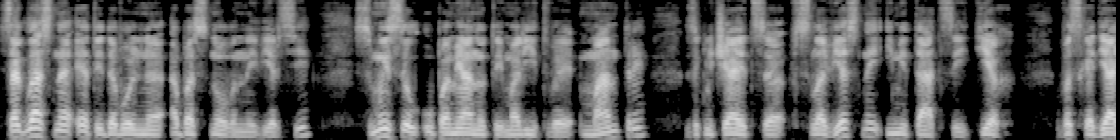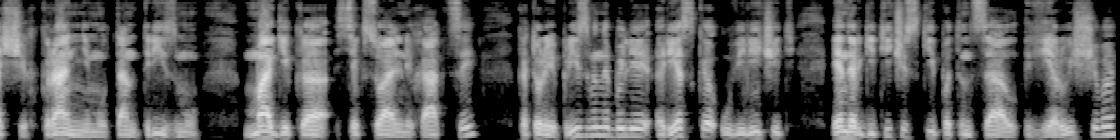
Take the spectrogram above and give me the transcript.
Согласно этой довольно обоснованной версии, смысл упомянутой молитвы мантры заключается в словесной имитации тех восходящих к раннему тантризму магико-сексуальных акций, которые призваны были резко увеличить энергетический потенциал верующего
